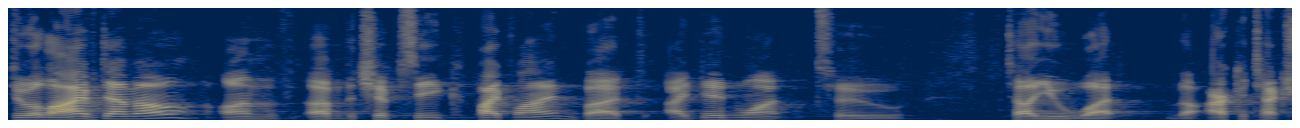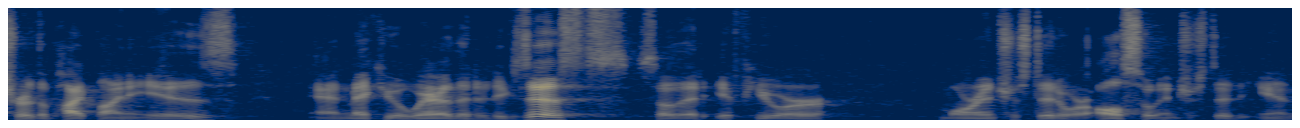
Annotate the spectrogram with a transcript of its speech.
do a live demo on, of the ChIP-seq pipeline, but I did want to tell you what the architecture of the pipeline is and make you aware that it exists so that if you're more interested or also interested in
